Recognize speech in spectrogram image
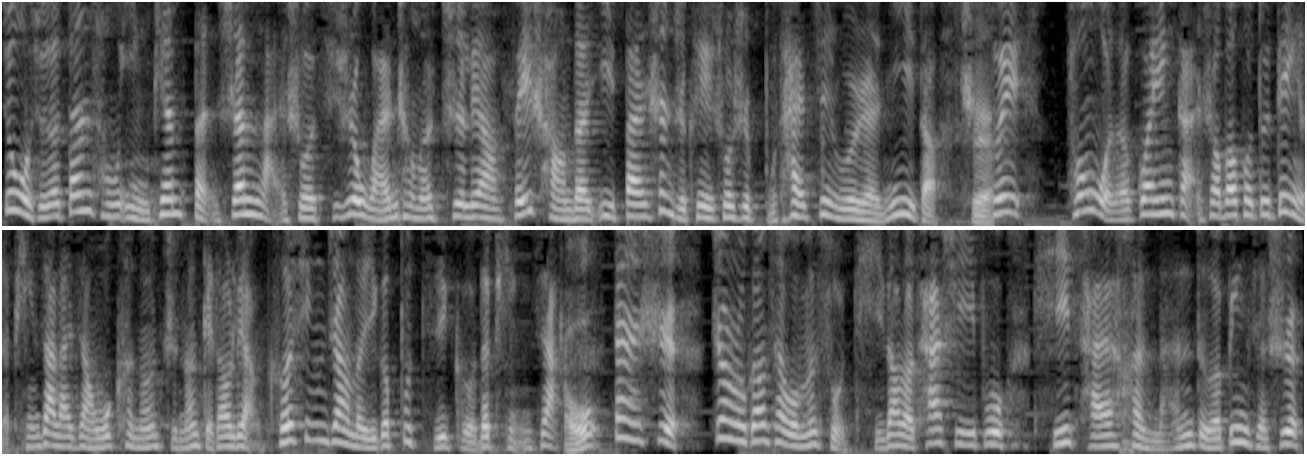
就我觉得，单从影片本身来说，其实完成的质量非常的一般，甚至可以说是不太尽如人意的。是，所以。从我的观影感受，包括对电影的评价来讲，我可能只能给到两颗星这样的一个不及格的评价。哦，但是正如刚才我们所提到的，它是一部题材很难得，并且是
